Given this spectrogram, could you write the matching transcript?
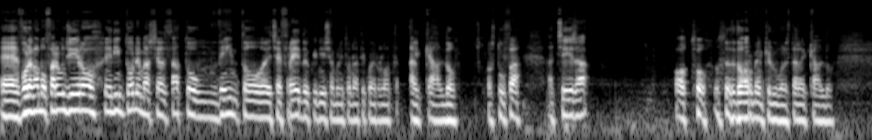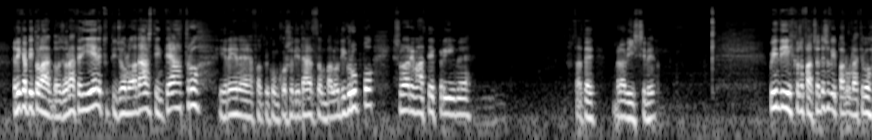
eh, volevamo fare un giro nei dintorni ma si è alzato un vento e c'è freddo quindi siamo ritornati qua in roulotte al caldo. La stufa accesa, 8 dorme anche lui, vuole stare al caldo. Ricapitolando, giornata di ieri, tutti i giorni ad Asti in teatro, Irene ha fatto il concorso di danza, un ballo di gruppo, sono arrivate prime, sono state bravissime. Quindi cosa faccio? Adesso vi parlo un attimo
